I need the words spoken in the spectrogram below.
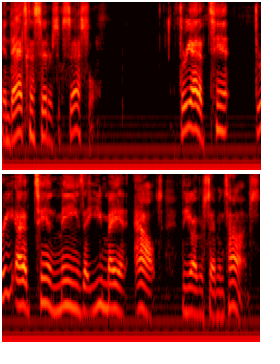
and that's considered successful. Three out of 10, three out of 10 means that you made it out the other seven times.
